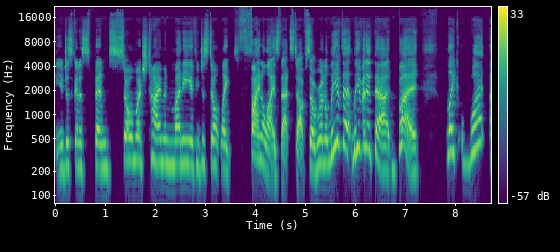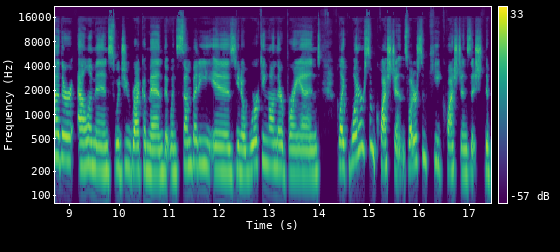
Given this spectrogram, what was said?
you're just going to spend so much time and money if you just don't like finalize that stuff. So we're going to leave that, leave it at that. But like what other elements would you recommend that when somebody is you know working on their brand like what are some questions what are some key questions that sh- the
